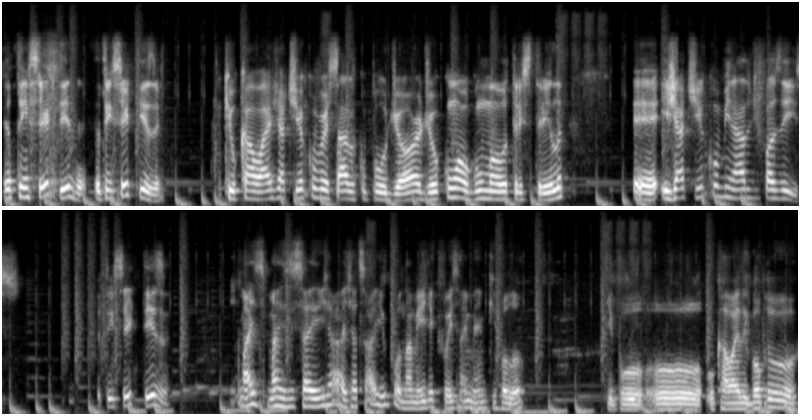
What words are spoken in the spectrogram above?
Eu tenho certeza, eu tenho certeza que o Kawhi já tinha conversado com o Paul George ou com alguma outra estrela é, e já tinha combinado de fazer isso. Eu tenho certeza. Mas, mas isso aí já, já saiu, pô, na mídia que foi isso aí mesmo que rolou. Tipo, o, o Kawhi ligou pro,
